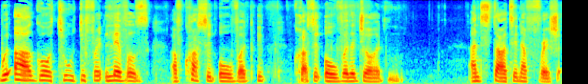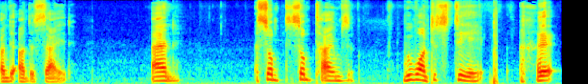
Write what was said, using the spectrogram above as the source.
we all go through different levels of crossing over crossing over the Jordan and starting afresh on the other side. And some sometimes we want to stay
